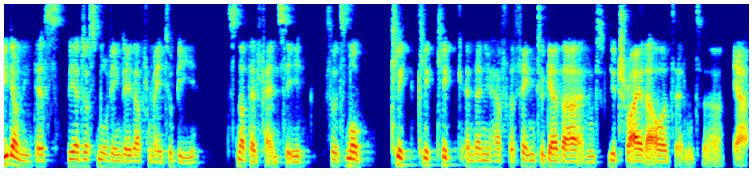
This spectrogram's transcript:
we don't need this. We are just moving data from A to B. It's not that fancy. So it's more click, click, click, and then you have the thing together and you try it out. And uh, yeah,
